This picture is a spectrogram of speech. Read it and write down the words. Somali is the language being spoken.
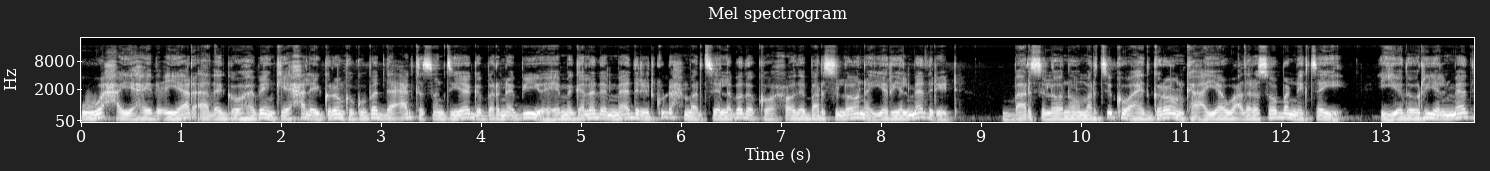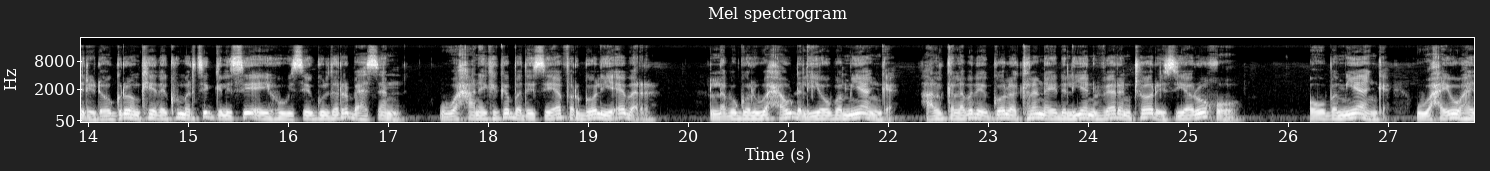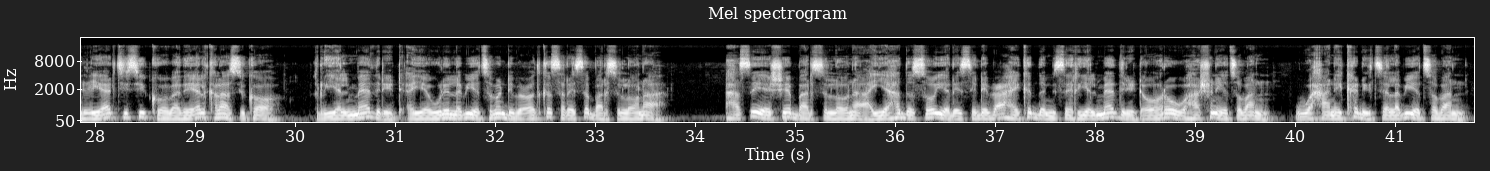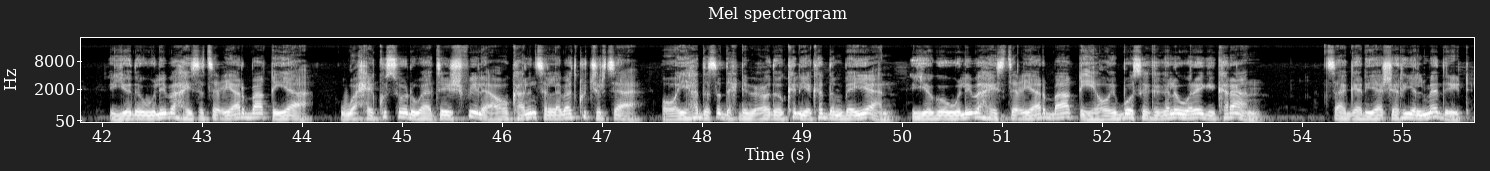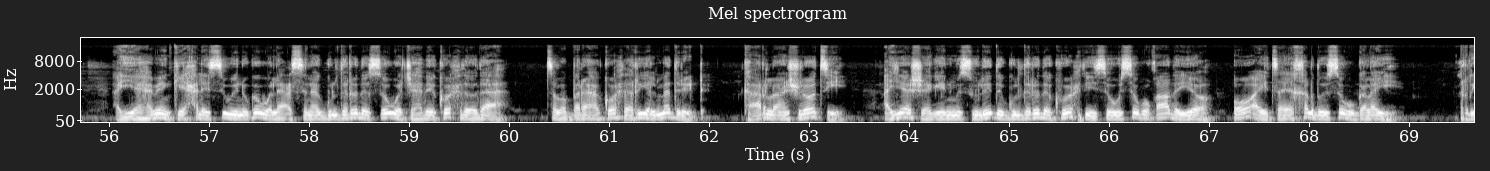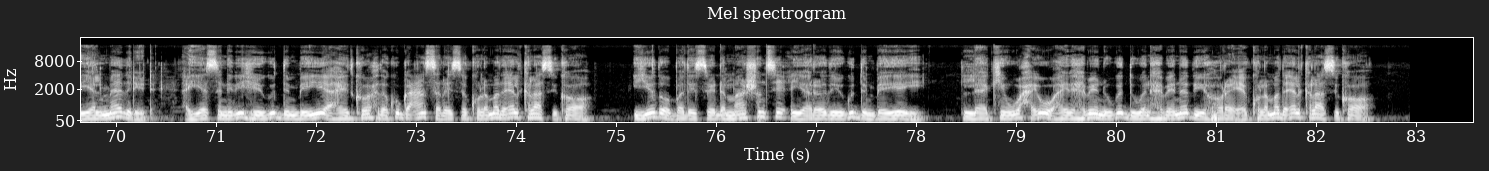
waxay ahayd ciyaar adag oo habeenkii xalay garoonka kubadda cagta santiago barnabio ee magaalada madrid ku dhex martay labada kooxood ee barcelona iyo real madrid. Barcelona oo marti ku ahayd garoonka ayaa wacdara soo bandhigtay iyadoo real madrid oo garoonkeeda ku martigelisay ay huwisay guuldarro baahsan waxaanay kaga badaysay afar gool iyo eber. Laba gool waxa u dhaliyay obamyang halka labadii goola kalena ay dhaliyeen veren torres iyo aruqo obamyang waxay u ahayd ciyaartiisii koowaad ee el clasico. Real madrid ayaa weli labiyo toban dhibcood ka sarraysa barcelona. Hase yeeshee barcelona ayaa hadda soo yadhaysay dhibcahay ka dambisay real madrid oo hore uu ahaa shan iyo toban. Waxaanay ka dhigtay labiyo toban iyadoo weliba haysatay ciyaar baaqiya. Waxay ku soo dhowaatay ishvila oo kaalinta labaad ku jirta oo ay hadda saddex dhibcood oo keliya ka dambeeyaan iyagoo weliba haysta ciyaar baaqi oo ay booska kagala wareegi karaan. Taageerayaasha real madrid ayaa habeenkii xalay si weyn uga walaacsanaa guuldarrada soo wajahday kooxdooda. Tababaraha kooxda real madrid carlo ancelotti ayaa sheegay in mas'uuliyadda guuldarrada kooxdiisa uu isagu qaadayo oo ay tahay khaladu isagu galay. Real madrid ayaa sanadihii ugu dambeeyey ahayd kooxda ku gacan sarraysa kulamada el clasico iyadoo badaysay dhammaan shantii ciyaarood ee ugu dambeeyey laakiin waxay u ahayd habeen uga duwan habeenadii hore ee kulamada el clasico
